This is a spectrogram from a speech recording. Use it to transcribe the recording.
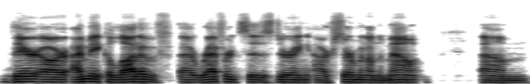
there are i make a lot of uh, references during our sermon on the mount um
